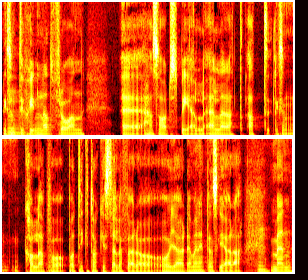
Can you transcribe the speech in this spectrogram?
Liksom Till skillnad från eh, hasardspel eller att, att liksom kolla på, på TikTok istället för att att göra det man inte ska göra. Men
